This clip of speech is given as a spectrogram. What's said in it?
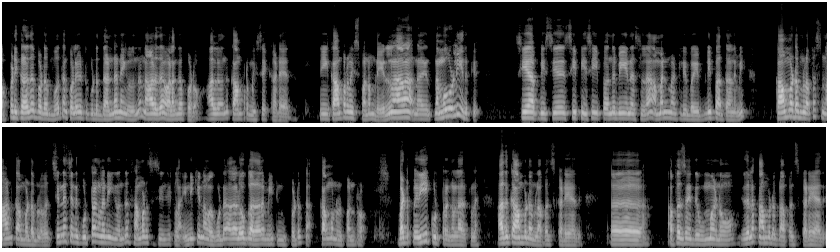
அப்படி கருதப்படும் போது தான் கொலை குற்ற தண்டனைகள் வந்து நாடு தான் வழங்கப்படும். அதில் வந்து காம்ப்ரமைஸே கிடையாது. நீங்கள் காம்ப்ரமைஸ் பண்ண முடியாது. எல்லா நம்ம ஊர்லேயும் இருக்குது சிஆர்பிசி சிபிசி இப்போ வந்து பிஎன்எஸ்லாம் அமெண்ட்மெண்ட்ல இப்போ எப்படி பார்த்தாலுமே காம்படபிள் அஃபர்ஸ் நான் காம்படபிள் அஃபர்ஸ் சின்ன சின்ன குற்றங்களை நீங்கள் வந்து சமரசம் செஞ்சுக்கலாம். இன்றைக்கி நம்ம கூட அளவுக்கு அதாவது மீட்டிங் போட்டு காம்பவுண்ட் பண்ணுறோம் பட் பெரிய குற்றங்கள்லாம் இருக்குல்ல அது காம்படபிள் அஃபர்ஸ் கிடையாது. அஃபர்ஸ் இந்த உமனோ இதெல்லாம் காம்படபிள் அஃபர்ஸ் கிடையாது.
